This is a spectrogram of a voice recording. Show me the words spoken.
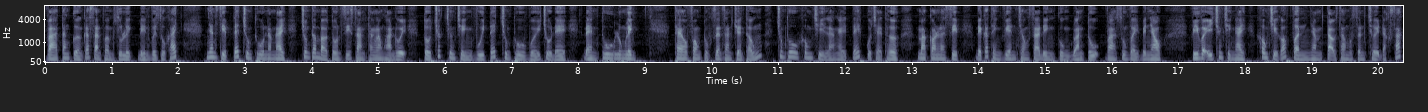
và tăng cường các sản phẩm du lịch đến với du khách. Nhân dịp Tết Trung thu năm nay, Trung tâm Bảo tồn Di sản Thăng Long Hà Nội tổ chức chương trình Vui Tết Trung thu với chủ đề Đèn thu lung linh. Theo phong tục dân gian truyền thống, Trung thu không chỉ là ngày Tết của trẻ thơ mà còn là dịp để các thành viên trong gia đình cùng đoàn tụ và sum vầy bên nhau. Vì vậy, chương trình này không chỉ góp phần nhằm tạo ra một sân chơi đặc sắc,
